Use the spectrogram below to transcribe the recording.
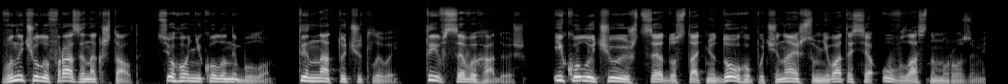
Вони чули фрази на кшталт: цього ніколи не було. Ти надто чутливий, ти все вигадуєш. І коли чуєш це достатньо довго, починаєш сумніватися у власному розумі.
